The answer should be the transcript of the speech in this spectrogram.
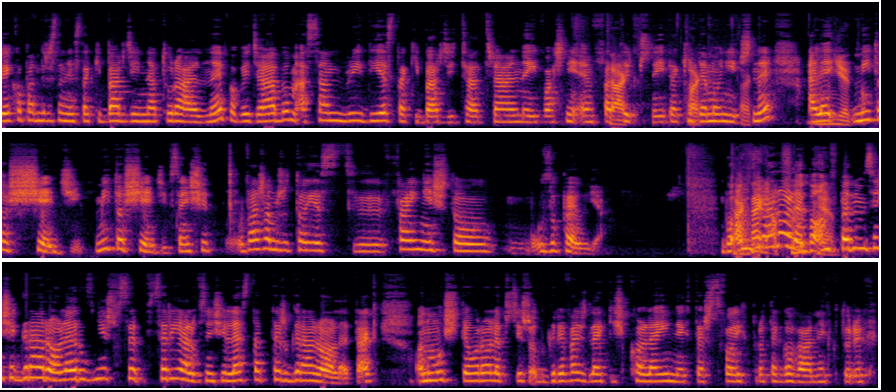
Jacob Anderson jest taki bardziej naturalny, powiedziałabym, a Sam Reed jest taki bardziej teatralny i właśnie emfatyczny tak, i taki tak, demoniczny, tak. ale to. mi to siedzi, mi to siedzi, w sensie uważam, że to jest, y, fajnie się to uzupełnia. Bo tak, on tak, gra rolę, bo on w pewnym sensie gra rolę również w, se w serialu, w sensie Lestat też gra rolę, tak? On musi tę rolę przecież odgrywać dla jakichś kolejnych też swoich protegowanych, których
